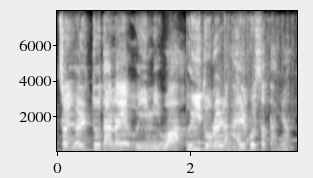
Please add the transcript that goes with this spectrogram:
저 12단어의 의미와 의도를 알고 있었다면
